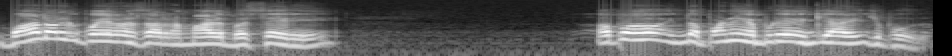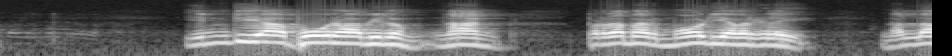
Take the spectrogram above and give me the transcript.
பார்டருக்கு போயிடுறேன் சார் நம்ம ஆள் பஸ் ஏறி. அப்போது இந்த பணம் எப்படியோ எங்கேயோ அழிஞ்சு போகுது. இந்தியா பூராவிலும் நான் பிரதமர் மோடி அவர்களை நல்லா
